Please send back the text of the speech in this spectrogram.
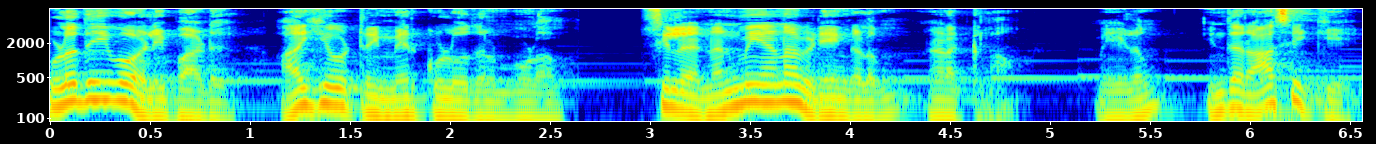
குலதெய்வ வழிபாடு ஆகியவற்றை மேற்கொள்வதன் மூலம் சில நன்மையான விடயங்களும் நடக்கலாம். மேலும் இந்த ராசிக்கு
